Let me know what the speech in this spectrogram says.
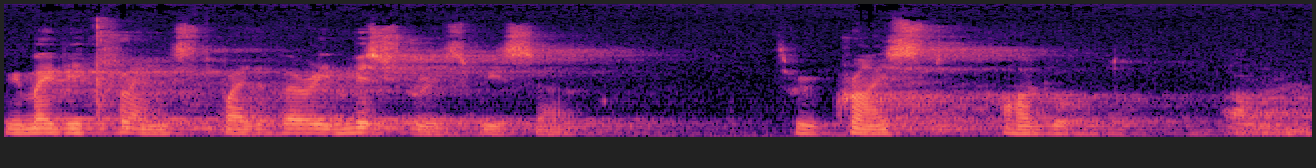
we may be cleansed by the very mysteries we serve. Through Christ our Lord. Amen.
